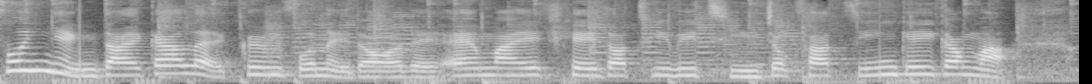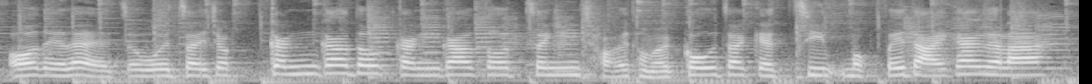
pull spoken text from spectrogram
歡迎大家咧捐款嚟到我哋 MIHK.TV 持續發展基金啊！我哋咧就會製作更加多、更加多精彩同埋高質嘅節目俾大家噶啦〜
